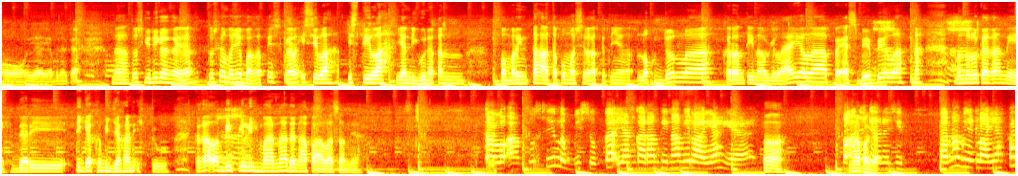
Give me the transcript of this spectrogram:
Oh iya iya benar kak. Gitu. Nah terus gini kan kak ya, terus kan banyak banget nih sekarang istilah istilah yang digunakan pemerintah ataupun masyarakat katanya lockdown lah, karantina wilayah lah, PSBB lah. Nah menurut kakak nih dari tiga kebijakan itu, kakak lebih pilih mana dan apa alasannya? Lebih suka yang karantina wilayah ya. Uh -uh. Kenapa dari situ karena wilayah kan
